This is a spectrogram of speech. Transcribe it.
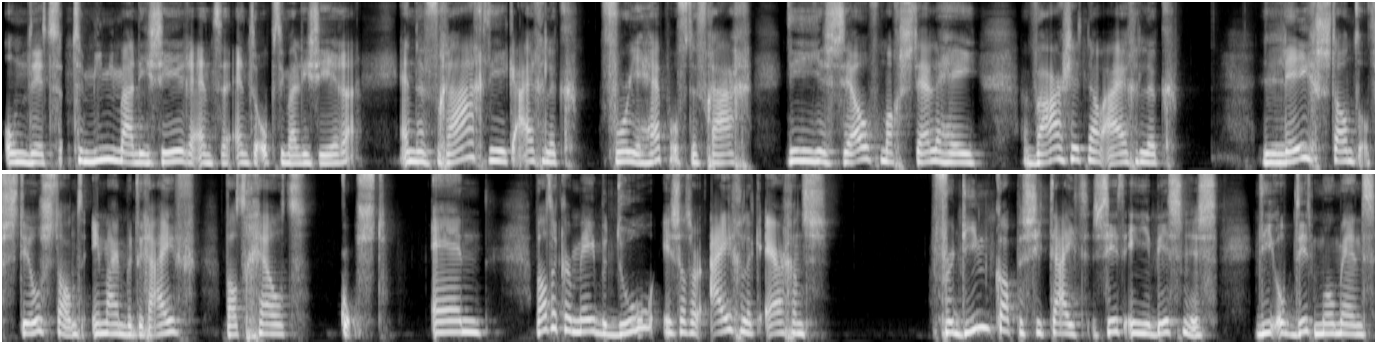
om dit te minimaliseren en te, en te optimaliseren. En de vraag die ik eigenlijk voor je heb, of de vraag die je jezelf mag stellen: hey, waar zit nou eigenlijk leegstand of stilstand in mijn bedrijf wat geld kost? En wat ik ermee bedoel, is dat er eigenlijk ergens verdiencapaciteit zit in je business die op dit moment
